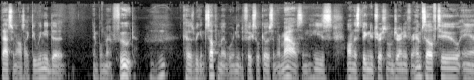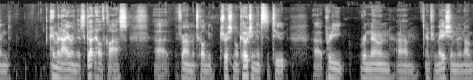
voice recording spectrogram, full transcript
that's when I was like, dude, we need to implement food Mm-hmm. because we can supplement, but we need to fix what goes in their mouths. And he's on this big nutritional journey for himself too. And him and I are in this gut health class uh, from it's called Nutritional Coaching Institute. Uh, pretty renowned um, information, and I've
